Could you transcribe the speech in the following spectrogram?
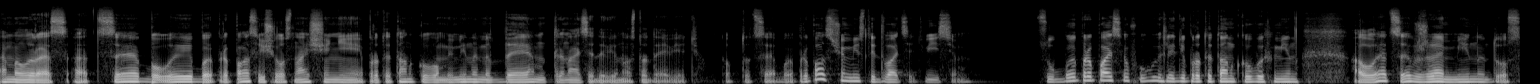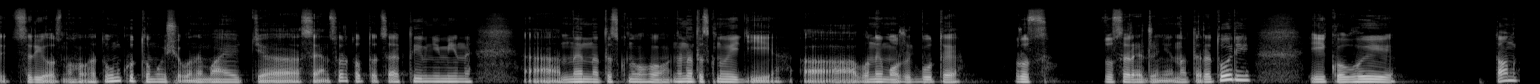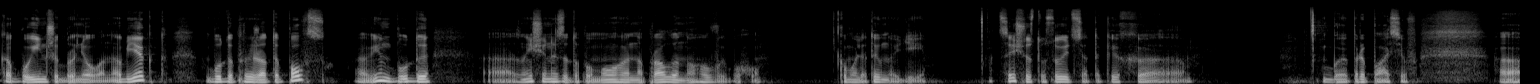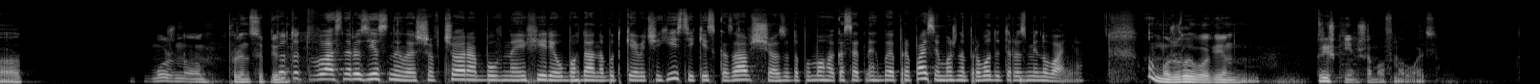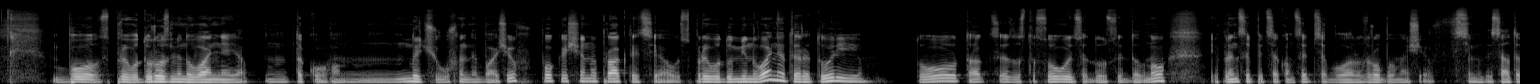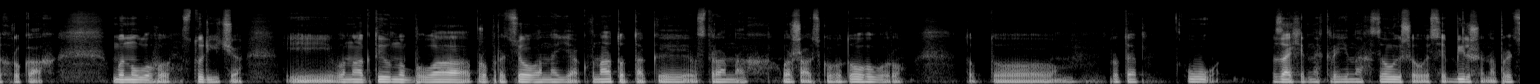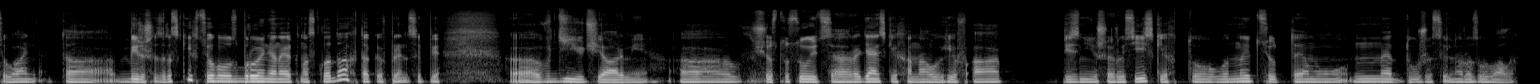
МЛРС. Це були боєприпаси, що оснащені протитанковими мінами ДМ-1399. Тобто це боєприпас, що містить 28 суббоєприпасів у вигляді протитанкових мін, але це вже міни досить серйозного гатунку, тому що вони мають е, сенсор, тобто це активні міни, е, не натискного, не натискної дії, а вони можуть бути роз, зосереджені на території, і коли танк або інший броньований об'єкт буде проїжджати повз, він буде е, знищений за допомогою направленого вибуху кумулятивної дії. Це що стосується таких е, боєприпасів. Е, можна, в принципі, Ну, тут, власне, роз'яснили, що вчора був на ефірі у Богдана Буткевича гість, який сказав, що за допомогою касетних боєприпасів можна проводити розмінування. ну, можливо, він трішки інше мав на увазі. Бо з приводу розмінування я такого не чув і не бачив поки що на практиці. А ось з приводу мінування території, то так, це застосовується досить давно. І, в принципі, ця концепція була розроблена ще в 70-х роках минулого сторіччя. І вона активно була пропрацьована як в НАТО, так і в странах Варшавського договору. Тобто, проте у західних країнах залишилося більше напрацювань та більше зразків цього озброєння, як на складах, так і в принципі е, в діючій армії. Що стосується радянських аналогів, а пізніше російських, то вони цю тему не дуже сильно розвивали.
